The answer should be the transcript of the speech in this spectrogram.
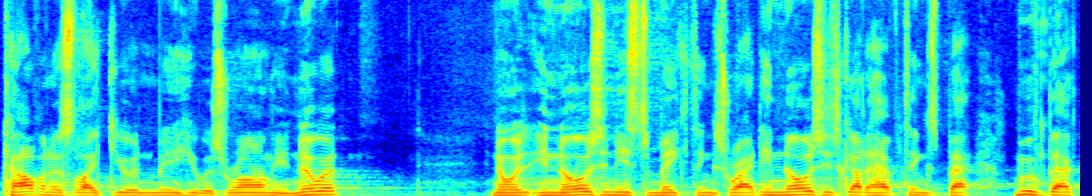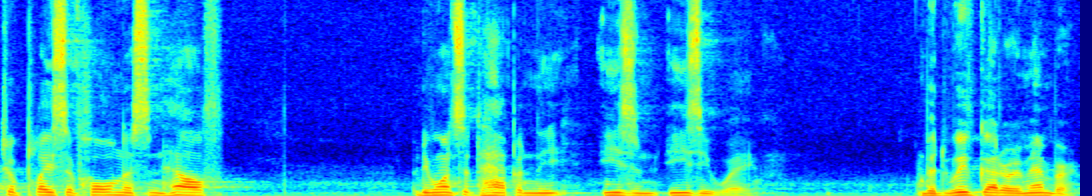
Calvin is like you and me. He was wrong. He knew it. He knows he needs to make things right. He knows he's got to have things back, move back to a place of wholeness and health. But he wants it to happen the easy, easy way. But we've got to remember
